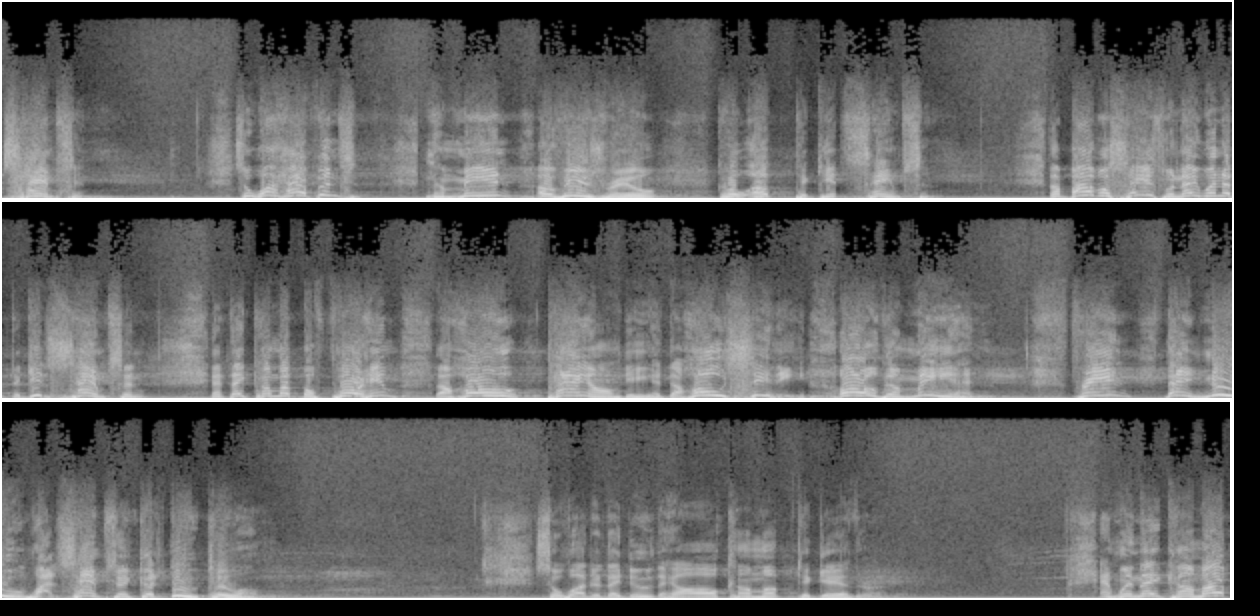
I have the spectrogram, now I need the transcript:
Samson. So what happens? The men of Israel go up to get Samson. The Bible says when they went up to get Samson, that they come up before him, the whole town did, the whole city, all the men. Friend, they knew what Samson could do to them. So what did they do? They all come up together. And when they come up,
